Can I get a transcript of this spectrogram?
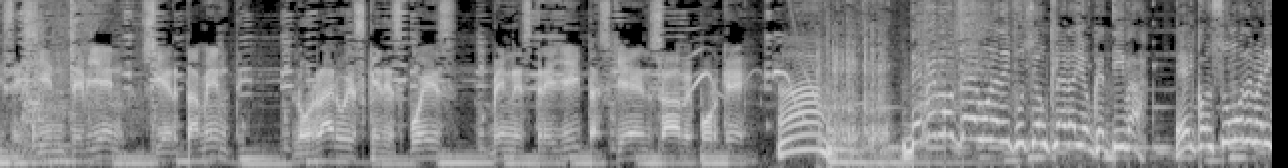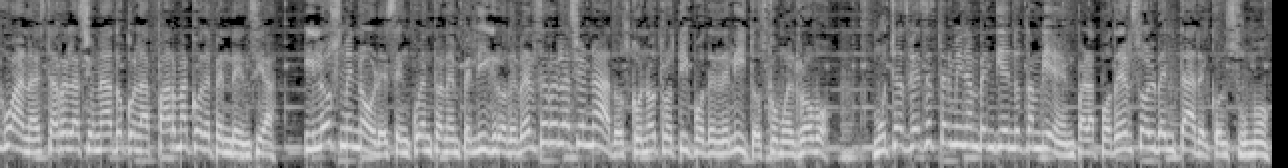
y se siente bien, ciertamente. Lo raro es que después ven estrellitas, quién sabe por qué. Ah, debemos dar una difusión clara y objetiva. El consumo de marihuana está relacionado con la farmacodependencia y los menores se encuentran en peligro de verse relacionados con otro tipo de delitos como el robo. Muchas veces terminan vendiendo también para poder solventar el consumo.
